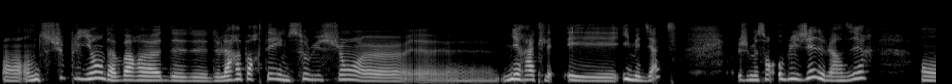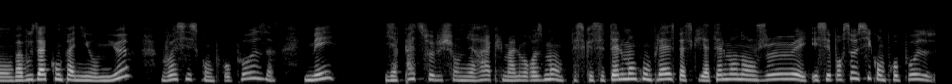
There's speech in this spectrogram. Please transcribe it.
en, nous suppliant d'avoir euh, de, de, leur apporter une solution euh, euh, miracle et immédiate, je me sens obligée de leur dire on va vous accompagner au mieux, voici ce qu'on propose, mais il n'y a pas de solution miracle malheureusement, parce que c'est tellement complexe, parce qu'il y a tellement d'enjeux, et, c'est pour ça aussi qu'on propose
